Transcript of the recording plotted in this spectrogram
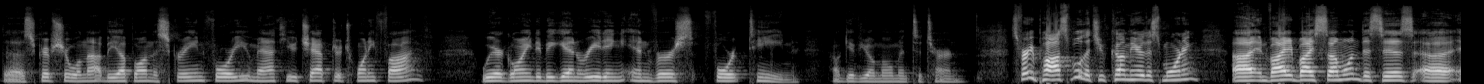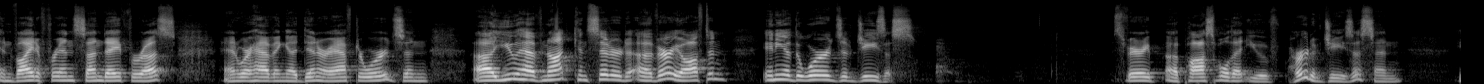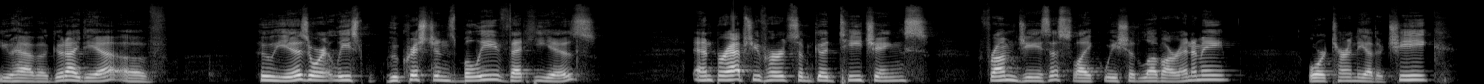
The scripture will not be up on the screen for you. Matthew chapter 25. We are going to begin reading in verse 14. I'll give you a moment to turn. It's very possible that you've come here this morning uh, invited by someone. This is uh, Invite a Friend Sunday for us, and we're having a dinner afterwards. And uh, you have not considered uh, very often any of the words of Jesus. It's very uh, possible that you've heard of Jesus and you have a good idea of who he is, or at least who Christians believe that he is. And perhaps you've heard some good teachings from Jesus, like we should love our enemy or turn the other cheek.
